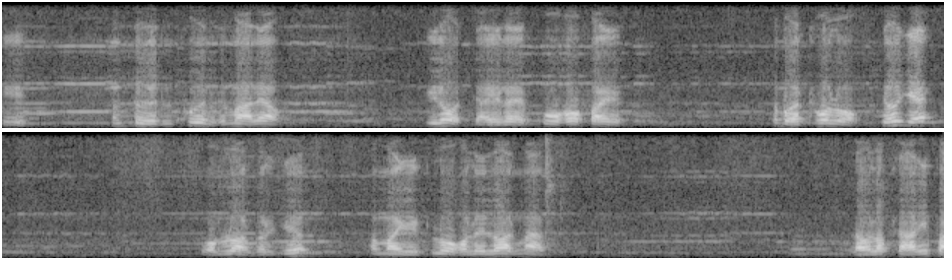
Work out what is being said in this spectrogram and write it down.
ปี มันตื่นฟื้นขึ้นมาแล้วพิโรธใจเลยภูเขาไฟระเบิดทั่วโลกเยอะแยะความร้อนก็เยอะทำไมโลกก็เลยร้อนมาก เรารักษาที่ไป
